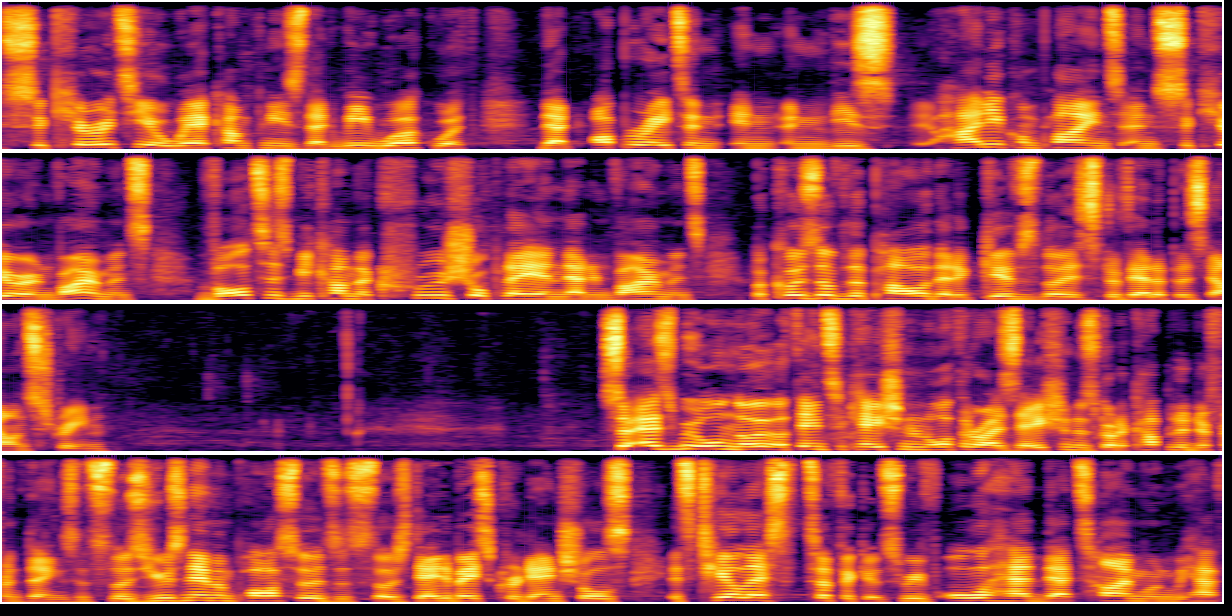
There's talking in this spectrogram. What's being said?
security aware companies that we work with that operate in, in, in these highly compliant and secure environments, Vault has become a crucial player in that environment because of the power that it gives those developers downstream. So as we all know, authentication and authorization has got a couple of different things. It's those username and passwords, it's those database credentials, it's TLS certificates. We've all had that time when we have,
